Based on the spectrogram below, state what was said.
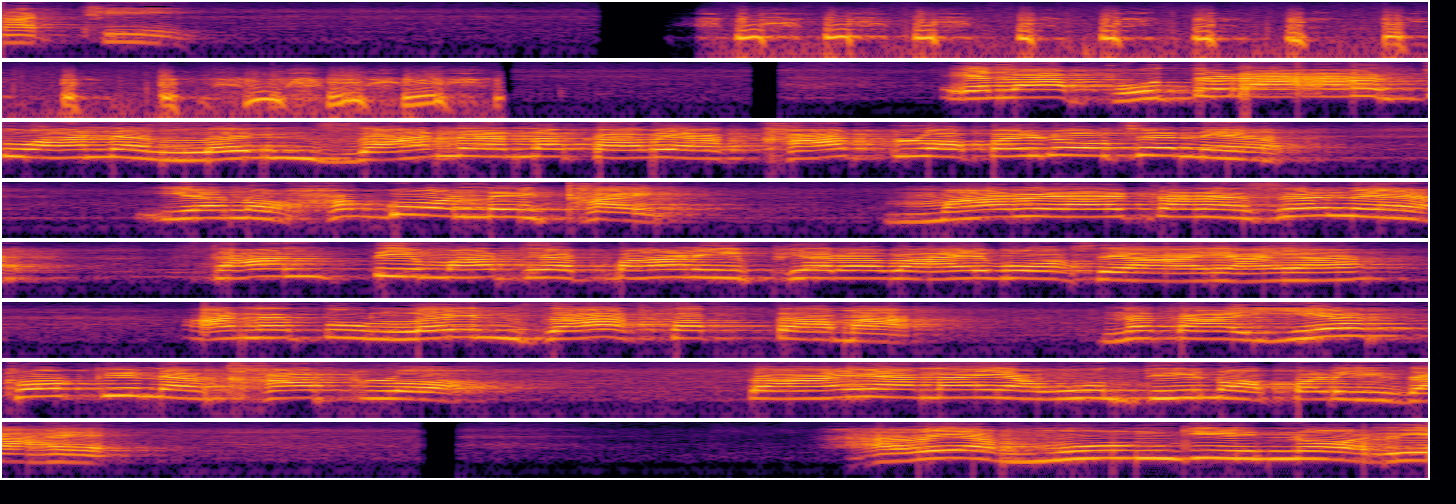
નથી. એલા ભૂતડા તું આને લઈને જાને નક હવે આ ખાટલો પડ્યો છે ને એનો હગો નહીં થાય મારે આટણે છે ને શાંતિ માથે પાણી ફેરવવા આવ્યો છે આયા આયા અને તું લઈને જા સપ્તાહમાં નકા એક ઠોકીને ખાટલો તો આયા ને આયા પડી જાહે. હવે મૂંગી નો રે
